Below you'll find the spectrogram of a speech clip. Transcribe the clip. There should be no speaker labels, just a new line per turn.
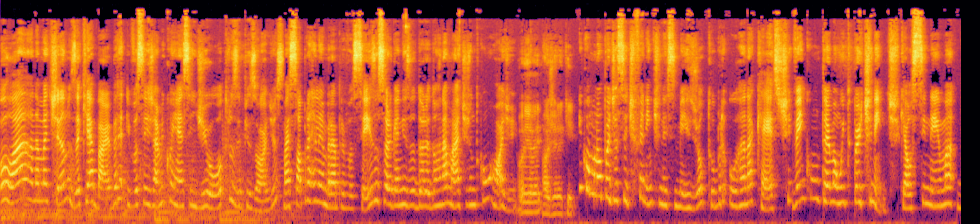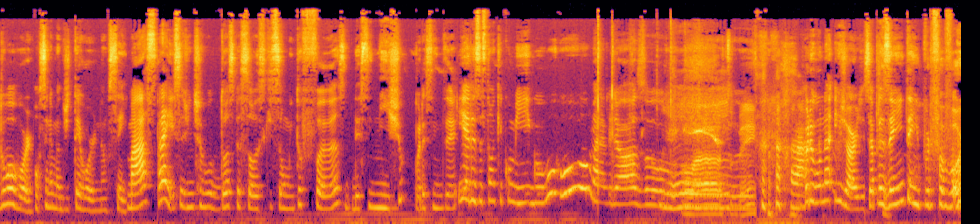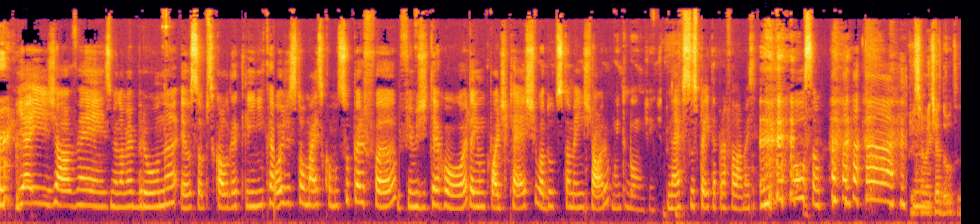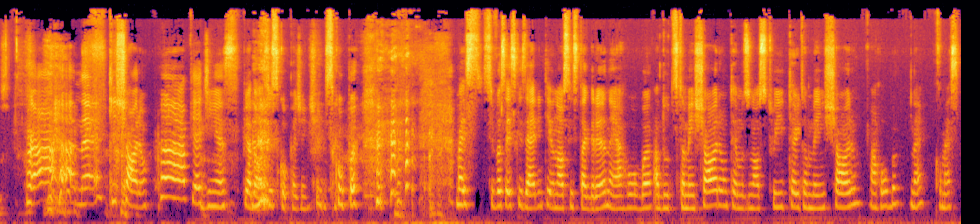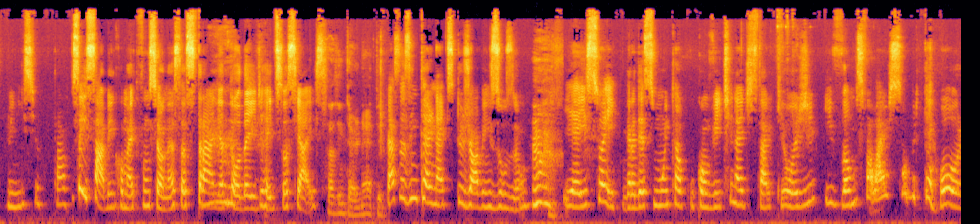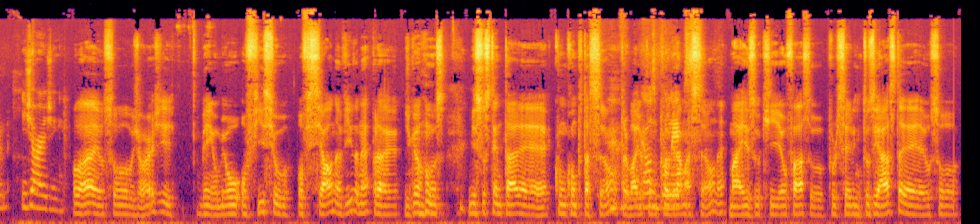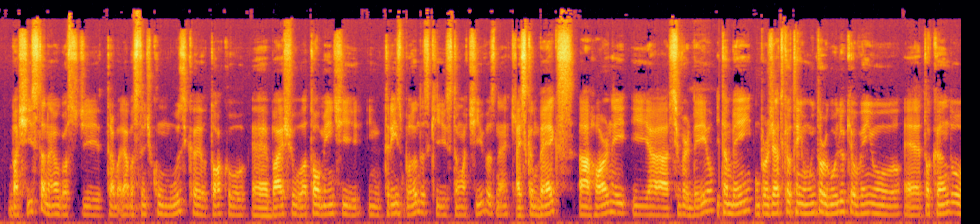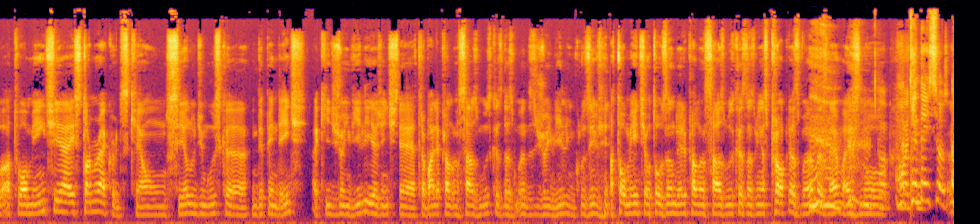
Olá, Hanamatianos, aqui é a Bárbara e vocês já me conhecem de outros episódios, mas só pra relembrar pra vocês, eu sou organizadora do Hanamate junto com o Roger.
Oi, oi, Roger aqui.
E como não podia ser diferente nesse mês de outubro, o HanaCast vem com um tema muito pertinente, que é o cinema do horror, ou cinema de terror, não sei. Mas, pra isso, a gente chamou duas pessoas que são muito fãs desse nicho, por assim dizer, e eles estão aqui comigo. Uhul, maravilhoso!
Olá, tudo bem?
Bruna e Jorge, se apresentem, por favor.
E aí, jovens, meu nome é Bruna, eu sou psicóloga clínica. Hoje estou mais como super fã de filmes de terror. Tenho um podcast, o Adultos Também Choram,
Muito bom, gente.
né? Suspeita pra falar, mas ouçam.
Principalmente adultos.
ah, né? Que choram. Ah, piadinhas. Piadosas, desculpa, gente, desculpa. Mas se vocês quiserem, tem o nosso Instagram, né? Arroba Adultos Também Choram. Temos o nosso Twitter, Também Choram. Arroba, né? Começa no início, tá? Vocês sabem como é que funciona essas tralha toda aí de redes sociais.
Essas internet.
Essas internets que os jovens usam. e é isso aí. Agradeço muito o convite, né, de estar aqui hoje. E vamos falar sobre terror.
E Jorge?
Olá, eu sou o Jorge. Bem, o meu ofício oficial na vida, né, para, digamos, me sustentar é com computação, eu trabalho com
boletos.
programação, né, mas o que eu faço por ser entusiasta é, eu sou baixista, né, eu gosto de trabalhar bastante com música, eu toco é, baixo atualmente em três bandas que estão ativas, né, é a Scumbags, a Horney e a Silverdale, e também um projeto que eu tenho muito orgulho que eu venho é, tocando atualmente é a Storm Records, que é um selo de música independente aqui de Joinville e a gente é, trabalha para lançar as músicas das bandas de Joinville, inclusive atualmente eu tô usando ele para lançar as músicas das minhas próprias bandas, né, mas no,
Ótimo.
Tendencioso.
